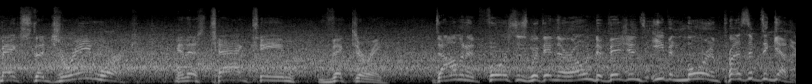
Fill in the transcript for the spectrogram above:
Makes the dream work in this tag team victory. Dominant forces within their own divisions, even more impressive together.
